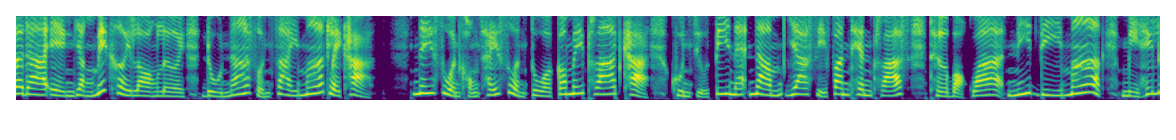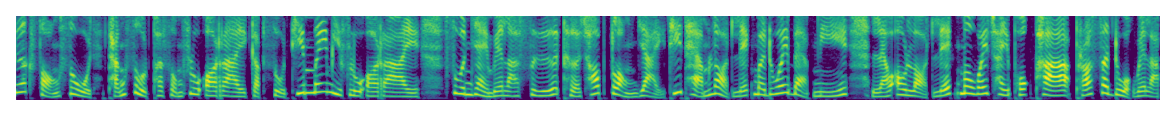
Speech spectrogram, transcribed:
ละดาเองยังไม่เคยลองเลย ดูน่าสนใจมากเลยค่ะ ในส่วนของใช้ส่วนตัวก็ไม่พลาดค่ะ คุณจิวตี้แนะนำยาสีฟัน 10 plus เธอบอกว่านี่ดีมาก มีให้เลือก 2 สูตร ทั้งสูตรผสมฟลูออไรด์กับสูตรที่ไม่มีฟลูออไรด์ส่วนใหญ่เวลาซื้อ เธอชอบกล่องใหญ่ที่แถมหลอดเล็กมาด้วยแบบนี้ แล้วเอาหลอดเล็กมาไว้ใช้พกพา เพราะสะดวกเวลา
